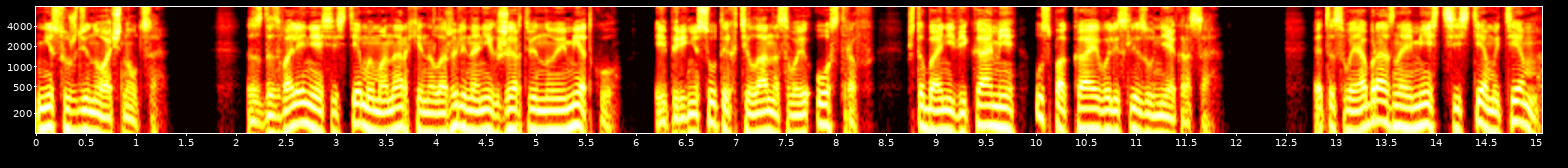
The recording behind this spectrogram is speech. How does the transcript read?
не суждено очнуться. С дозволения системы монархи наложили на них жертвенную метку и перенесут их тела на свой остров, чтобы они веками успокаивали слезу некроса. Это своеобразная месть системы тем,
